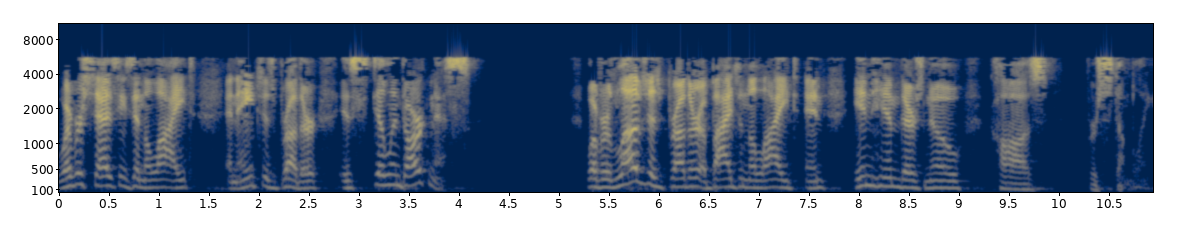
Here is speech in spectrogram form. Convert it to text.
Whoever says he's in the light and hates his brother is still in darkness. Whoever loves his brother abides in the light, and in him there's no cause for stumbling.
